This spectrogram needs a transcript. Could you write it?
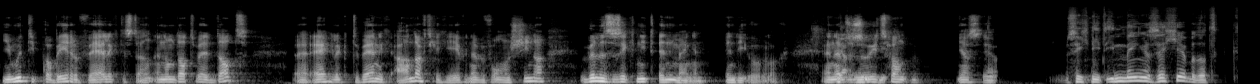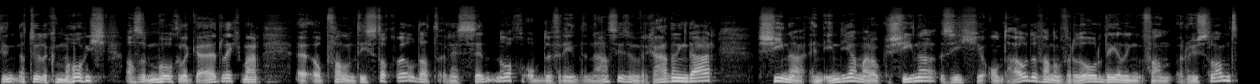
je moet die proberen veilig te stellen. En omdat wij dat uh, eigenlijk te weinig aandacht gegeven hebben volgens China, willen ze zich niet inmengen in die oorlog. En hebben ze zoiets van. Ja, ja. Zich niet inmengen, zeg je, maar dat klinkt natuurlijk mooi als een mogelijke uitleg. Maar uh, opvallend is toch wel dat recent nog op de Verenigde Naties, een vergadering daar, China en India, maar ook China, zich onthouden van een veroordeling van Rusland.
